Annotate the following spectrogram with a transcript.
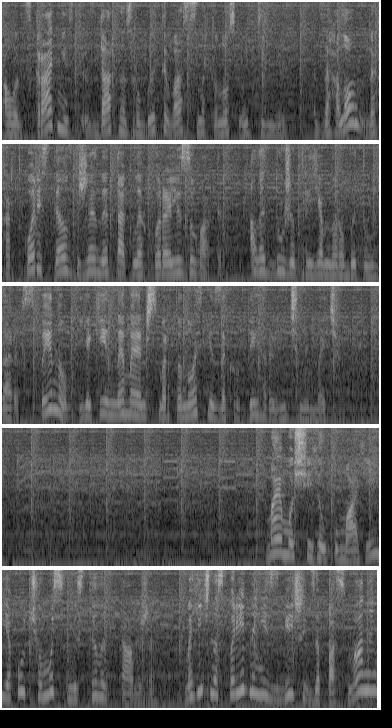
А от скрадність здатна зробити вас смертоносною тінню. Загалом на хардкорі стелс вже не так легко реалізувати, але дуже приємно робити удари в спину, які не менш смертоносні за крутий героїчний меч. Маємо ще гілку магії, яку чомусь вмістили там же. Магічна спорідненість збільшить запас мани,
